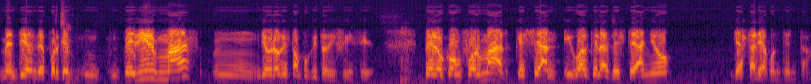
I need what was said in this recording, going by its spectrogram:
¿Me entiendes? Porque mm, pedir más mm, yo creo que está un poquito difícil. Pero conformar que sean igual que las de este año, ya estaría contenta.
